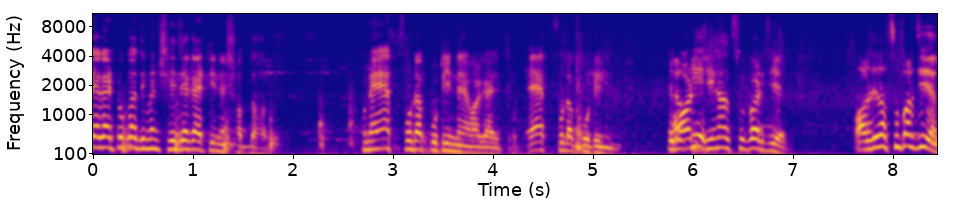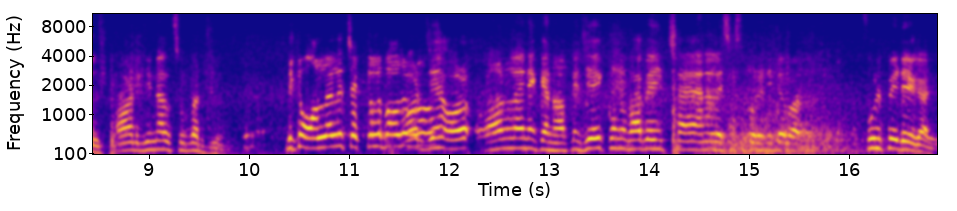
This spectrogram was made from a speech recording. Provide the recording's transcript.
জায়গায় টোকা দিবেন সেই জায়গায় টিনের শব্দ হবে। কোনো এক ফোঁটা পুটিন নেই আমার গাড়িতে। এক ফোঁটা পুটিন নেই। এটা original super GL original super GL original super GL দেখে অনলাইনে চেক করলে পাওয়া যাবে? অনলাইনে কেন? আপনি যে কোনো ভাবে ইচ্ছা অ্যানালাইসিস করে নিতে পারবেন। ফুল পেডের গাড়ি।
